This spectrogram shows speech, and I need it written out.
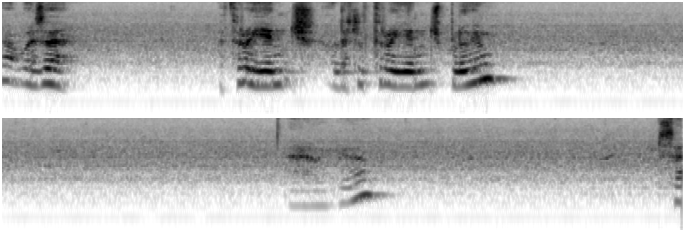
That was a, a three inch, a little three inch bloom. There we go. So,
